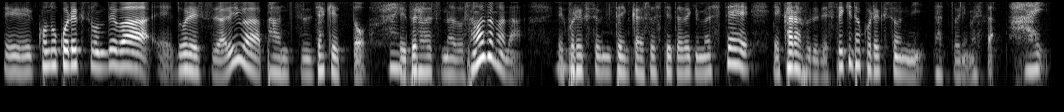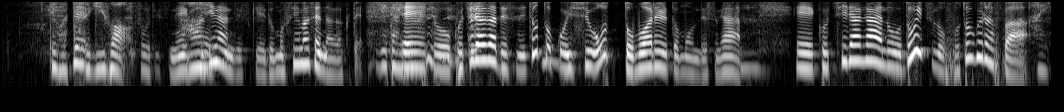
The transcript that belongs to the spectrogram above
えーこのコレクションではえードレスあるいはパンツジャケット、はい。えーブラウスなどさまざまなえーコレクションに展開させていただきまして、えーカラフルで素敵なコレクションになっておりました。はいではで次は。そうですね、はい。次なんですけれどもすいません長くて。いえ大丈夫。えー、とこちらがですねちょっとこう一瞬おっと思われると思うんですが、えーこちらがあのドイツのフォトグラファー、はい。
